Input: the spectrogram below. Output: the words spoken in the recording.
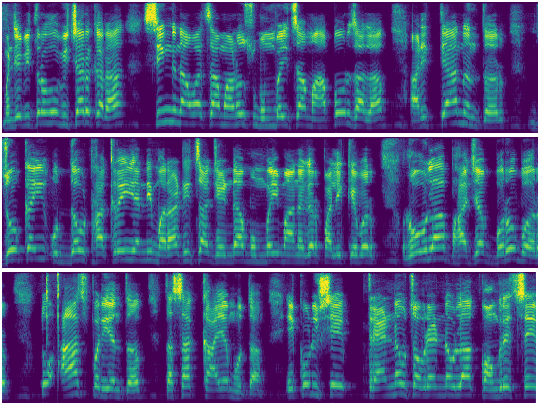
म्हणजे मित्र हो विचार करा सिंग नावाचा माणूस मुंबईचा महापौर झाला आणि त्यानंतर जो काही उद्धव ठाकरे यांनी मराठीचा झेंडा मुंबई महानगरपालिकेवर रोवला भाजप बरोबर तो आजपर्यंत तसा कायम होता. एकोणीसशे त्र्याण्णव चौऱ्याण्णवला काँग्रेसचे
